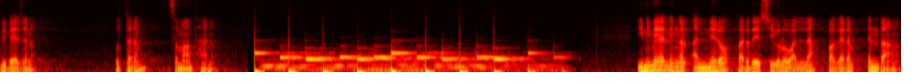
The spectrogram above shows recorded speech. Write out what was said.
വിവേചനം. ഉത്തരം സമാധാനം. ഇനിമേൽ നിങ്ങൾ അന്യരോ പരദേശികളോ അല്ല പകരം എന്താണ്?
